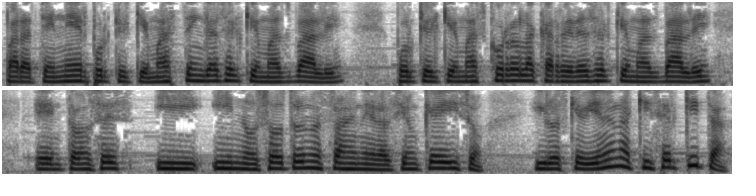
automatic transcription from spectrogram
para tener, porque el que más tenga es el que más vale, porque el que más corra la carrera es el que más vale. Entonces, y, y nosotros, nuestra generación, ¿qué hizo? Y los que vienen aquí cerquita,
